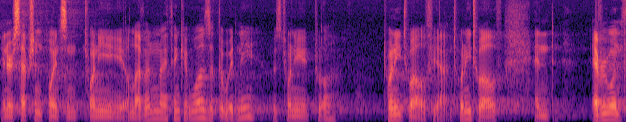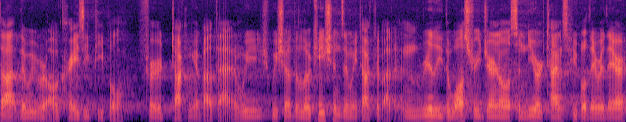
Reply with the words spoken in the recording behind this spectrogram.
interception points in 2011, I think it was, at the Whitney. It was 2012? 2012, yeah, in 2012. And everyone thought that we were all crazy people for talking about that. And we, we showed the locations and we talked about it. And really, the Wall Street Journal, some New York Times people, they were there.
